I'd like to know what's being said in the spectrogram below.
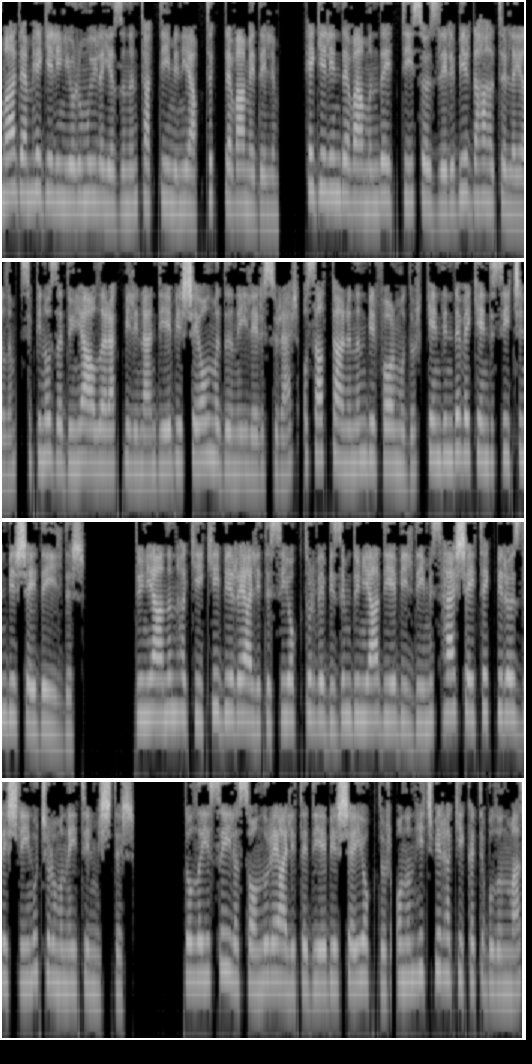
Madem Hegel'in yorumuyla yazının takdimini yaptık, devam edelim. Hegel'in devamında ettiği sözleri bir daha hatırlayalım. Spinoza dünya olarak bilinen diye bir şey olmadığını ileri sürer. O salt tanrının bir formudur, kendinde ve kendisi için bir şey değildir. Dünyanın hakiki bir realitesi yoktur ve bizim dünya diye bildiğimiz her şey tek bir özdeşliğin uçurumuna itilmiştir. Dolayısıyla sonlu realite diye bir şey yoktur, onun hiçbir hakikati bulunmaz,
